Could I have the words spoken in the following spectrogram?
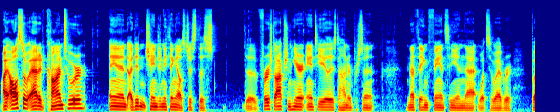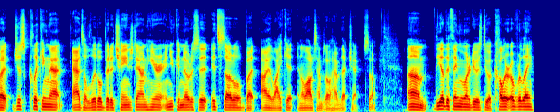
I also added contour and I didn't change anything else. Just this, the first option here, anti-alias to 100%. Nothing fancy in that whatsoever. But just clicking that adds a little bit of change down here, and you can notice it. It's subtle, but I like it, and a lot of times I'll have that checked. So um, the other thing we want to do is do a color overlay,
